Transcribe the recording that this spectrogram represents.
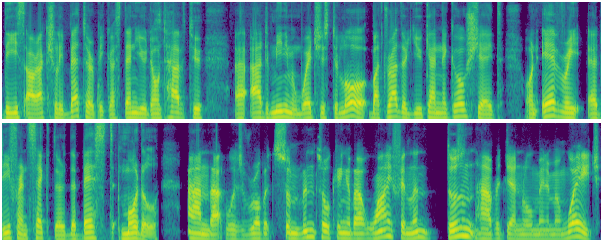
these are actually better because then you don't have to uh, add minimum wages to law, but rather you can negotiate on every uh, different sector the best model. And that was Robert Sundman talking about why Finland doesn't have a general minimum wage.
